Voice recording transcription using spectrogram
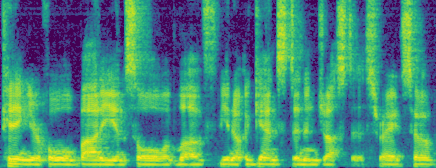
pitting your whole body and soul and love, you know, against an injustice, right? So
